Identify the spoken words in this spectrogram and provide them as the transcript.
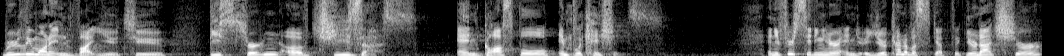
we really want to invite you to be certain of Jesus and gospel implications. And if you're sitting here and you're kind of a skeptic, you're not sure,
